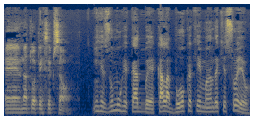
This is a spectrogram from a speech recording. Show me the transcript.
é, na tua percepção? Em resumo, o recado é cala a boca, quem manda aqui sou eu.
